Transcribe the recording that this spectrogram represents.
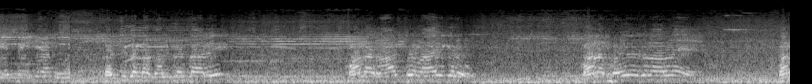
ఏపీఎం ఖచ్చితంగా కల్పించాలి మన రాష్ట్ర నాయకులు మన ప్రయోజనాలని మన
